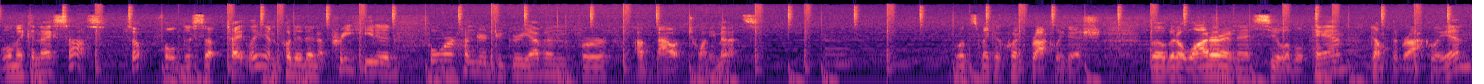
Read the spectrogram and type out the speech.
will make a nice sauce. So fold this up tightly and put it in a preheated 400 degree oven for about 20 minutes. Let's make a quick broccoli dish. A little bit of water in a sealable pan, dump the broccoli in.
